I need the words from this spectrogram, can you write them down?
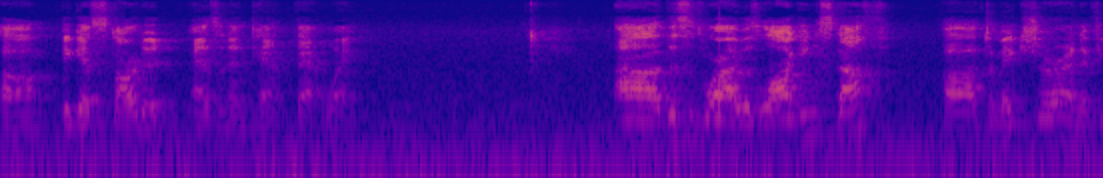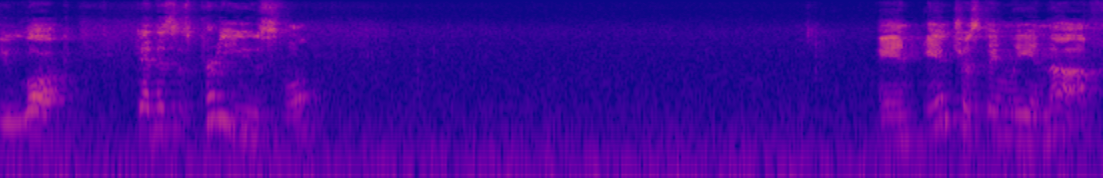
um, it gets started as an intent that way. Uh, this is where I was logging stuff uh, to make sure, and if you look, again, this is pretty useful. And interestingly enough,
